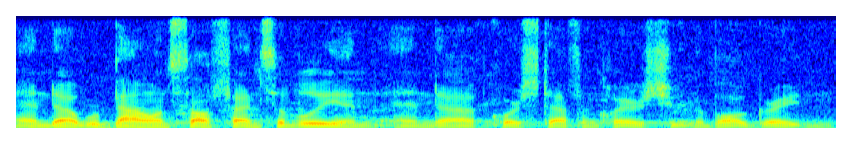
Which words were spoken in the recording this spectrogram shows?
and uh, we're balanced offensively, and, and uh, of course Steph and Klay shooting the ball great, and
